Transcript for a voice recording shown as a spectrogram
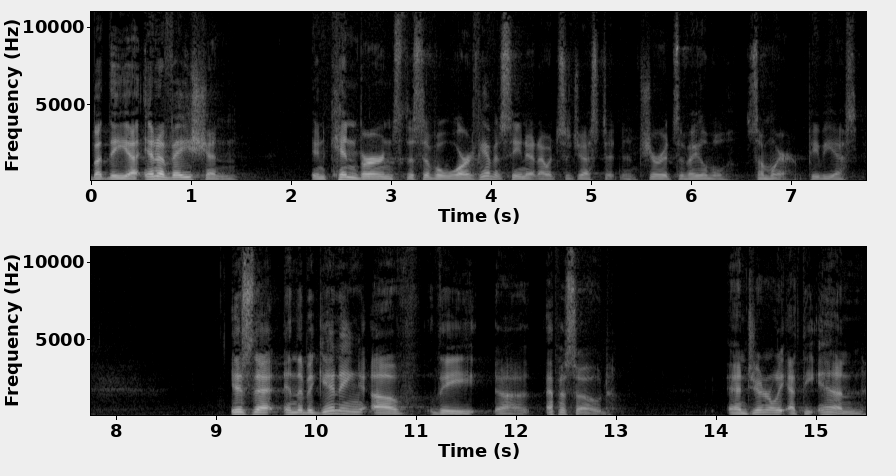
But the uh, innovation in Ken Burns' The Civil War, if you haven't seen it, I would suggest it. I'm sure it's available somewhere, PBS. Is that in the beginning of the uh, episode, and generally at the end,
